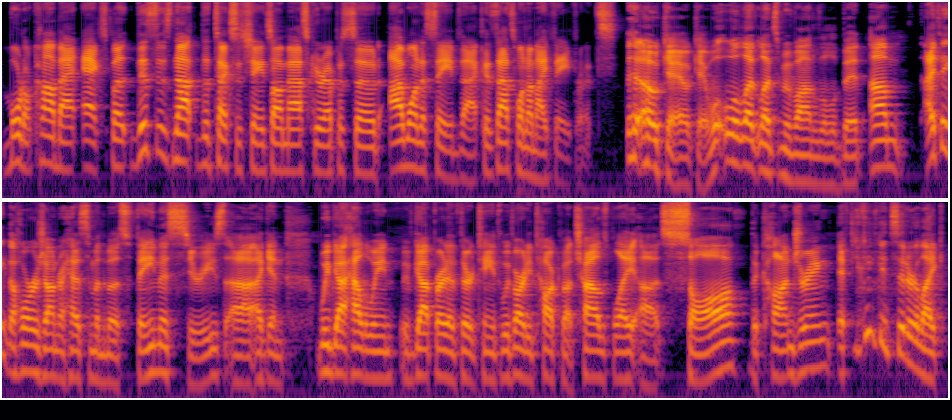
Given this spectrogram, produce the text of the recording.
Mortal Kombat X, but this is not the Texas Chainsaw Massacre episode. I want to save that because that's one of my favorites. okay, okay. Well, well let, let's move on a little bit. Um, I think the horror genre has some of the most famous series. Uh, again, we've got Halloween, we've got Friday the Thirteenth, we've already talked about Child's Play, uh, Saw, The Conjuring. If you can consider like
